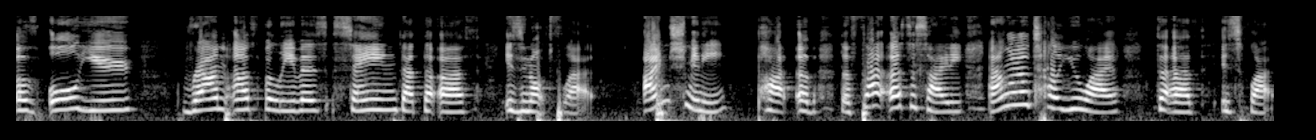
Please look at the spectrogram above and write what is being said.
of all you round earth believers saying that the earth is not flat. I'm Schmitty, part of the Flat Earth Society, and I'm going to tell you why the earth is flat.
